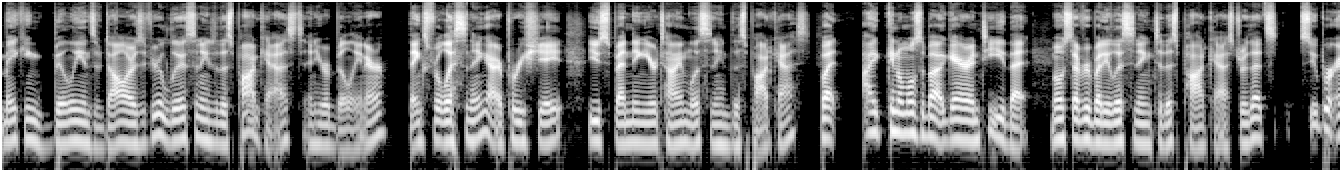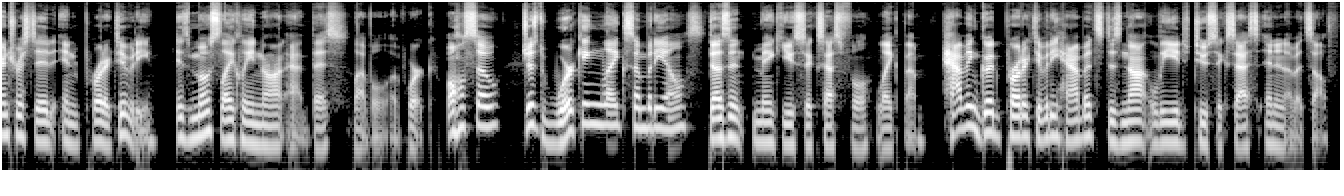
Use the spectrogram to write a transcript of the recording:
making billions of dollars. If you're listening to this podcast and you're a billionaire, thanks for listening. I appreciate you spending your time listening to this podcast. But I can almost about guarantee that most everybody listening to this podcast or that's super interested in productivity is most likely not at this level of work. Also, just working like somebody else doesn't make you successful like them. Having good productivity habits does not lead to success in and of itself.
